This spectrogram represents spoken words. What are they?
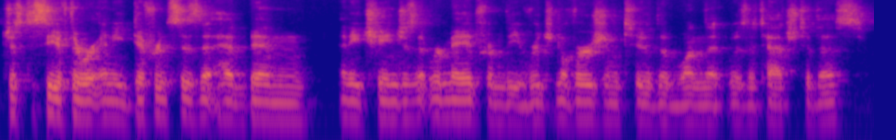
just to see if there were any differences that had been, any changes that were made from the original version to the one that was attached to this?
